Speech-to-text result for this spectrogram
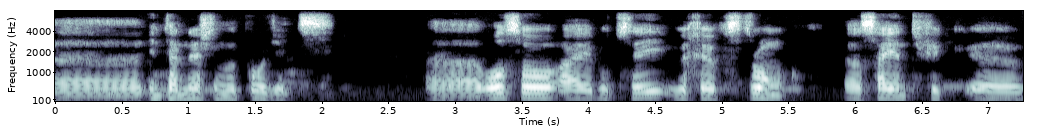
uh, international projects. Uh, also, I would say we have strong uh, scientific uh,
